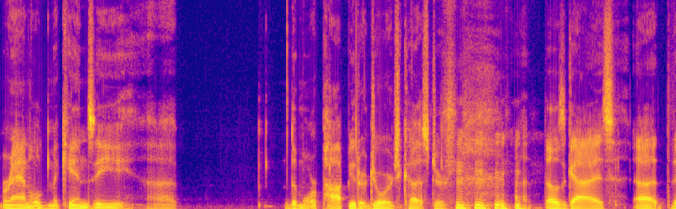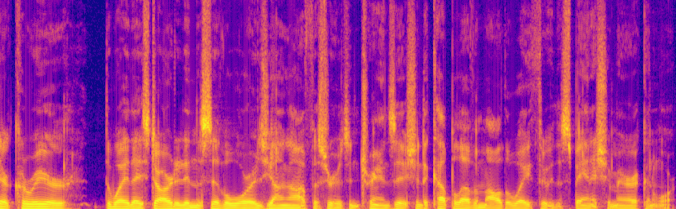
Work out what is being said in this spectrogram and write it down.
Ranald Mackenzie, uh, the more popular George Custer, uh, those guys, uh, their career, the way they started in the Civil War as young officers and transitioned, a couple of them all the way through the Spanish American War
